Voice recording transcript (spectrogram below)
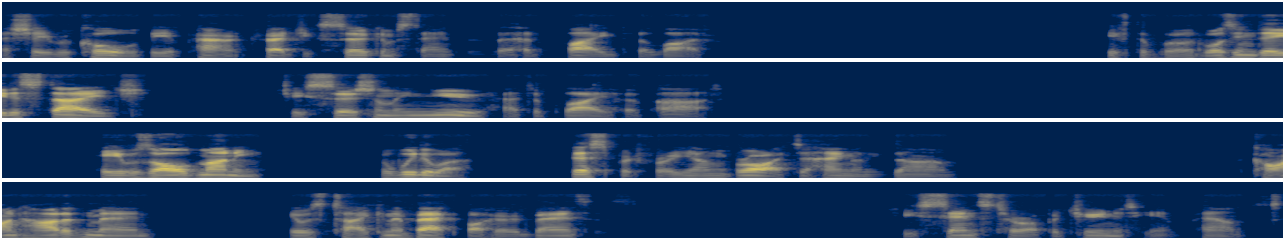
as she recalled the apparent tragic circumstances that had plagued her life. If the world was indeed a stage, she certainly knew how to play her part. He was old money, a widower, desperate for a young bride to hang on his arm. A kind hearted man, he was taken aback by her advances. She sensed her opportunity and pounced.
